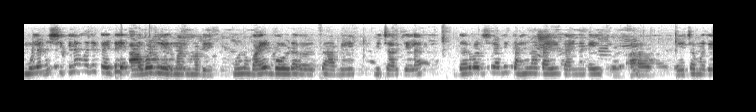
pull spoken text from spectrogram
मुलांना शिकण्यामध्ये काहीतरी आवड निर्माण व्हावी म्हणून व्हाईट बोर्डचा आम्ही विचार केला. दरवर्षी आम्ही काही ना काही काही ना काही याच्यामध्ये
